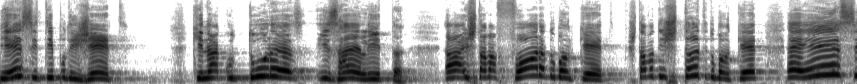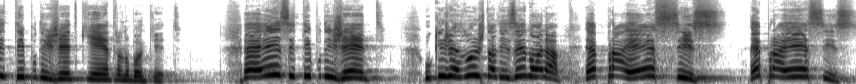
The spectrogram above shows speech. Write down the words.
E esse tipo de gente, que na cultura israelita ah, estava fora do banquete, estava distante do banquete, é esse tipo de gente que entra no banquete. É esse tipo de gente. O que Jesus está dizendo, olha, é para esses, é para esses.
